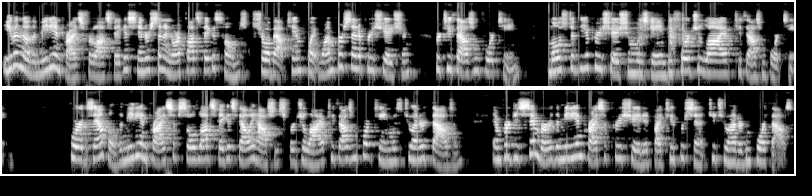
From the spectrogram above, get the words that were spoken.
Even though the median price for Las Vegas, Henderson, and North Las Vegas homes show about 10.1% appreciation for 2014, most of the appreciation was gained before July of 2014. For example, the median price of sold Las Vegas Valley houses for July of 2014 was 200,000 and for December, the median price appreciated by 2% to 204,000.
